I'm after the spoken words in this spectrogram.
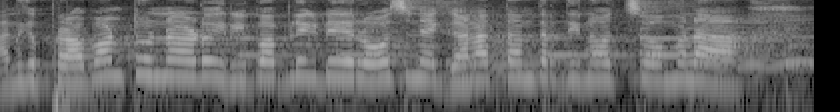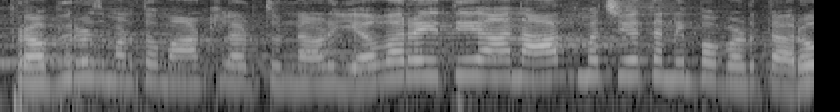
అందుకే ప్రభు అంటున్నాడు ఈ రిపబ్లిక్ డే రోజునే గణతంత్ర దినోత్సవమున ప్రభు రోజు మనతో మాట్లాడుతున్నాడు. ఎవరైతే ఆయన ఆత్మచేత నింపబడతారో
